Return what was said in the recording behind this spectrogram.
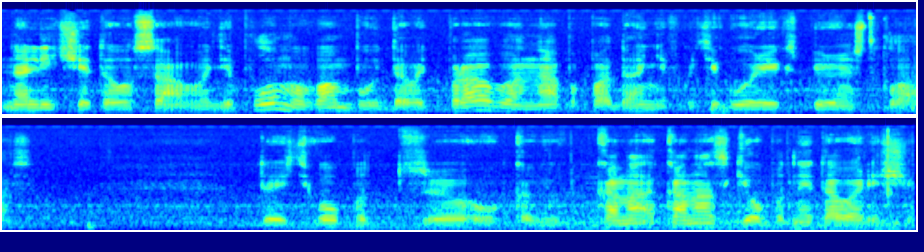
наличие этого самого диплома вам будет давать право на попадание в категорию Experienced Class. То есть опыт, э, канадские опытные товарищи.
